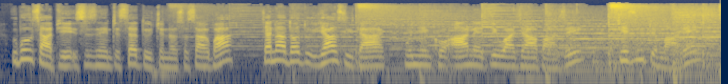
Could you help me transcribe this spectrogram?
။ဥပု္ပ္ပစာဖြစ်အစီအစဉ်တစ်ဆက်သူကျွန်တော်ဆဆောက်ပါ။ကျန်တော့သူရောက်စီတိုင်းဝิญဉ်ခွန်အားနဲ့ပြေဝကြပါစေ။ကျေးဇူးတင်ပါတယ်။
